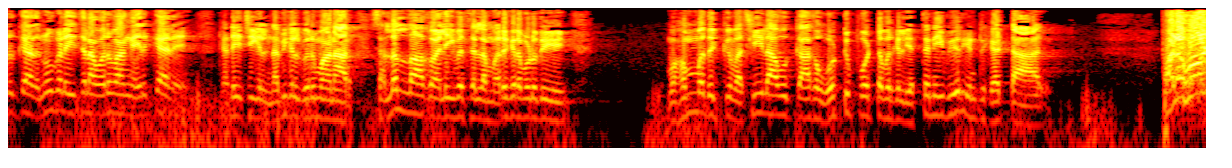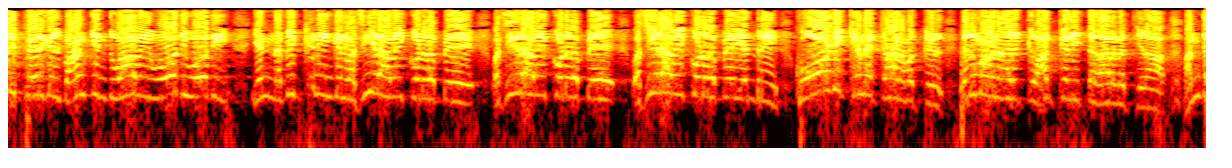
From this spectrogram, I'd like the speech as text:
இருக்காது. நூஹ் அலைஹிஸ்ஸலாம் வருவாங்க இருக்காது. கடைசியில் நபிகள் பெருமானார் ஸல்லல்லாஹு அலைஹி வஸல்லம் வருகிற பொழுது முகம்மதுக்கு வசீலாவுக்காக ஓட்டு போட்டவர்கள் எத்தனை பேர் என்று கேட்டால் பல கோடி பேர்கள் வாங்கின் துவாவை ஓதி ஓதி என் நபிக்கு நீங்கள் வசீலாவை கொடுறப்பே வசீலாவை கொடுறப்பே வசீலாவை கொடுறப்பே என்று கோடிக்கணக்கான மக்கள் பெருமானாருக்கு வாக்களித்த காரணத்தினால் அந்த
